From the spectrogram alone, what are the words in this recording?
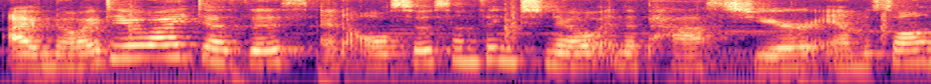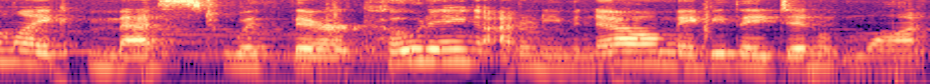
I have no idea why it does this. And also something to know in the past year, Amazon like messed with their coding. I don't even know. Maybe they didn't want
